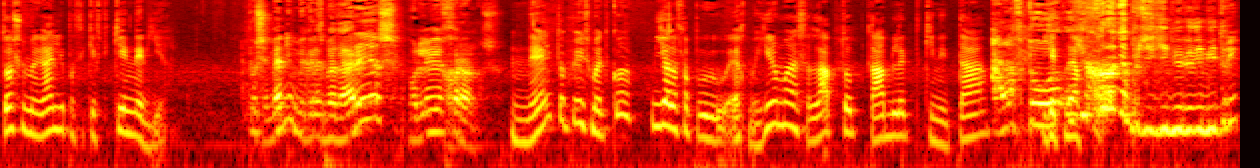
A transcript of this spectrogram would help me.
τόσο μεγάλη υποθηκευτική ενέργεια. Που σημαίνει μικρές μπαταρίες, πολύ χρόνος. Ναι, το οποίο είναι σημαντικό για όλα αυτά που έχουμε γύρω μας, λάπτοπ, τάμπλετ, κινητά. Αλλά αυτό Για την έχει απο- χρόνια που έχει γίνει, ρε Δημήτρη.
